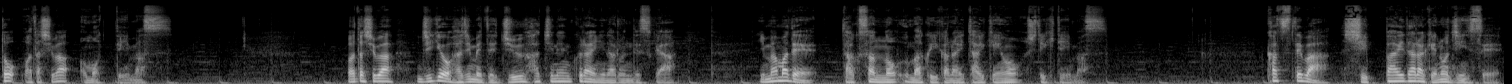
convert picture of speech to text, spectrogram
と私は思っています。私は事業を始めて18年くらいになるんですが今までたくさんのうまくいかない体験をしてきています。かつては失敗だらけの人生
